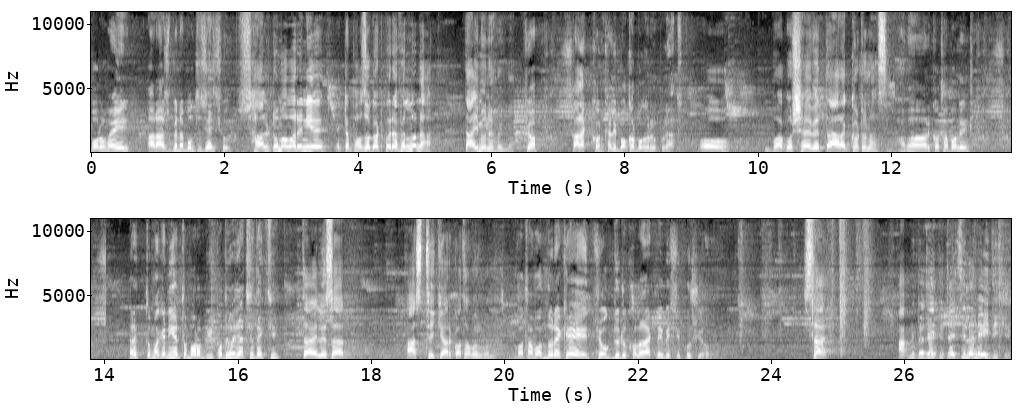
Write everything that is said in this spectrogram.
বড় ভাই আর আসবে না বলতে চাইছো? শালটু মামারে নিয়ে একটা ভজঘট করে ফেলল না? তাই মনে হইল। চপ! সারাক্ষণ খালি বকর বকরের উপরে আছে। ও বকর সাহেবের তো আর এক ঘটনা আছে। আবার কথা বলে। আরে তোমাকে নিয়ে তো বড় বিপদ হয়ে যাচ্ছে দেখছি। তাইলে স্যার আজ থেকে আর কথা বলব না। কথা বন্ধ রেখে চোখ দুটো খোলা রাখলেই বেশি খুশি হবে। স্যার আপনি তো যাইতে চাইছিলেন এই দিকে।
